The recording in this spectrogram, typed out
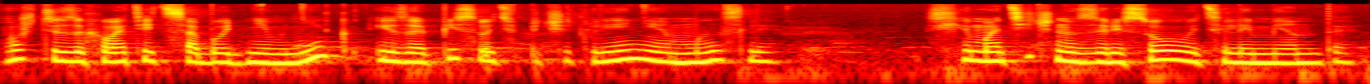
Можете захватить с собой дневник и записывать впечатления, мысли, схематично зарисовывать элементы –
